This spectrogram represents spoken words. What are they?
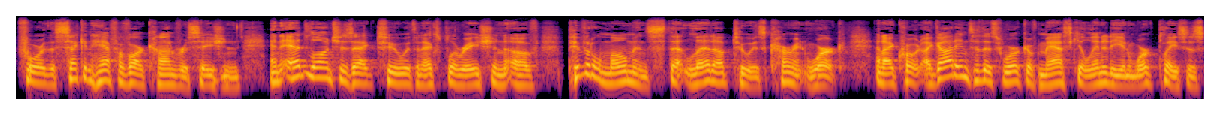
for the second half of our conversation. And Ed launches Act Two with an exploration of pivotal moments that led up to his current work. And I quote I got into this work of masculinity in workplaces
